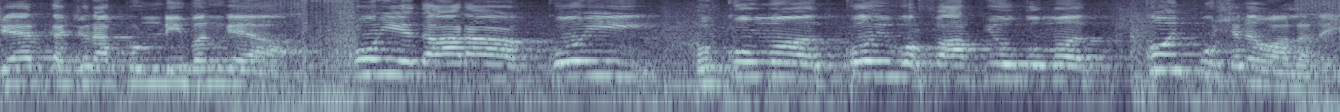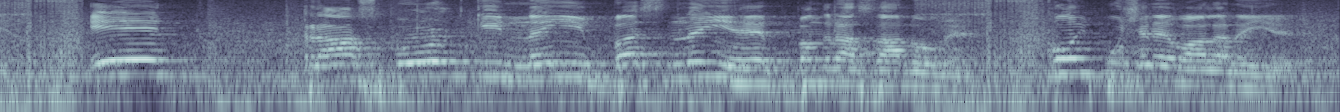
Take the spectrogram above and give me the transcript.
शहर कचरा कुंडी बन गया। कोई इदारा, कोई हुकूमत, कोई वफाकी हुकूमत कोई पूछने वाला नहीं है। एक ट्रांसपोर्ट की नई बस नहीं है पंद्रह सालों में। कोई पूछने वाला नहीं है।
